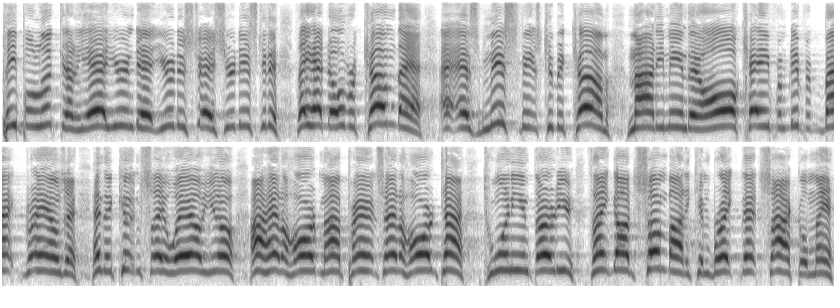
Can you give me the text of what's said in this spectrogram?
people looked at them, yeah, you're in debt, you're distressed, you're discontented. They had to overcome that as misfits to become mighty men. They all came from different backgrounds, and they couldn't say, well, you know, I had a hard, my parents had a hard time, 20 and 30 years. Thank God somebody can break that cycle, man.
